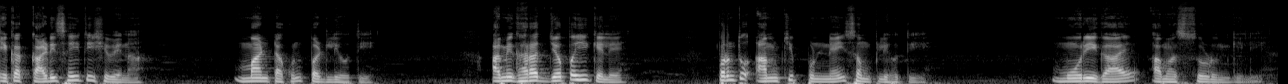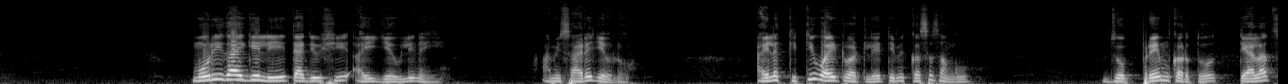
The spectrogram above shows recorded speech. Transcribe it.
एका काडीसही ती शिवेना. मान टाकून पडली होती. आम्ही घरात जपही केले. परंतु आमची पुण्याई संपली होती. मोरी गाय आम्हा सोडून गेली. मोरी गाय गेली त्या दिवशी आई जेवली नाही. आम्ही सारे जेवलो. आईला किती वाईट वाटले ते मी कसं सांगू? जो प्रेम करतो त्यालाच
